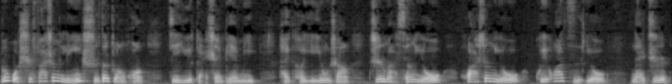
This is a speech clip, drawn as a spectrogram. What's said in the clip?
如果是发生临时的状况，急于改善便秘，还可以用上芝麻香油、花生油、葵花籽油，乃至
